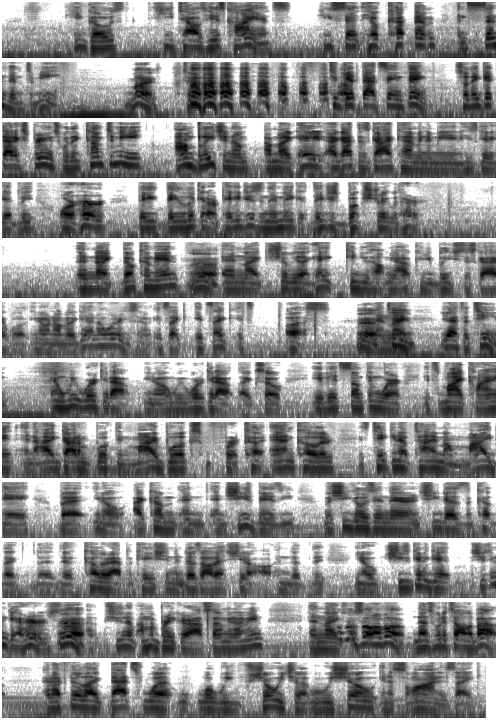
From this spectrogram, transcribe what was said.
he goes. He tells his clients he sent. He'll cut them and send them to me Nice. to get that same thing. So they get that experience where they come to me. I'm bleaching them. I'm like, "Hey, I got this guy coming to me, and he's gonna get bleached Or her. They they look at our pages and they make it. They just book straight with her. And like they'll come in Yeah. and like she'll be like, "Hey, can you help me out? Can you bleach this guy?" Well, you know, and I'll be like, "Yeah, no worries." You know, It's like it's like it's us. Yeah, and team. like yeah, it's a team, and we work it out. You know, we work it out. Like so, if it's something where it's my client and I got him booked in my books for cut and color, it's taking up time on my day. But you know, I come and and she's busy, but she goes in there and she does the cut the, the the color application and does all that shit. All and the, the you know she's gonna get she's gonna get hers. Yeah. Uh, she's gonna, I'm gonna break her off some. You know what I mean? And like That's what it's all about. that's what it's all about. And I feel like that's what what we show each other. What we show in a salon is like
